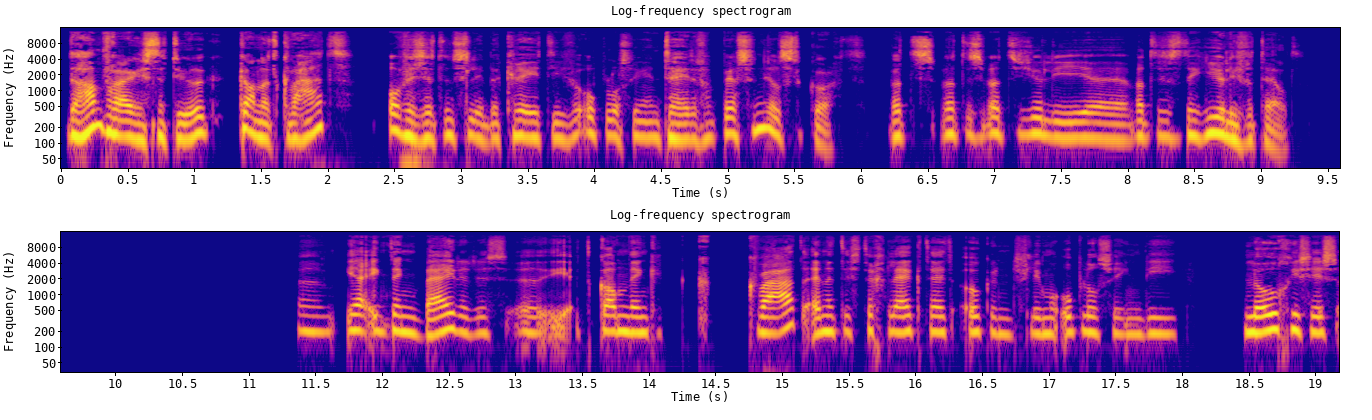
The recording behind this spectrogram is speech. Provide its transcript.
De hamvraag is natuurlijk, kan het kwaad? Of is het een slimme, creatieve oplossing in tijden van personeelstekort? Wat, is- wat, is, wat, is jullie, eh, wat is er tegen jullie verteld? Ehm, ja, ik denk beide. Dus eh, het kan denk ik kwaad. En het is tegelijkertijd ook een slimme oplossing die logisch is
